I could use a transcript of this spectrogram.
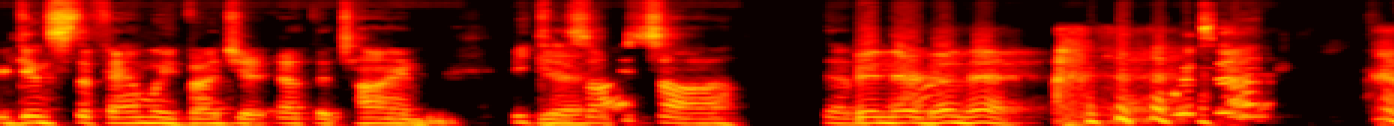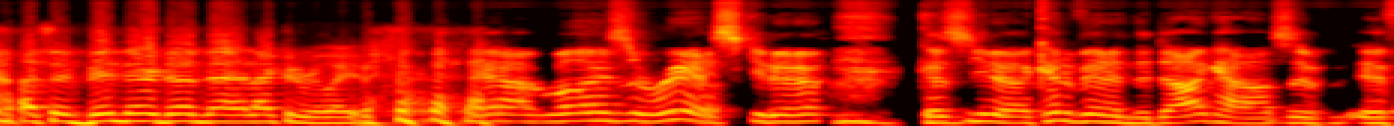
against the family budget at the time because yeah. I saw that. Been there, done that. What's that? I said, been there, done that. I can relate. yeah, well, there's a risk, you know, because you know I could have been in the doghouse if, if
